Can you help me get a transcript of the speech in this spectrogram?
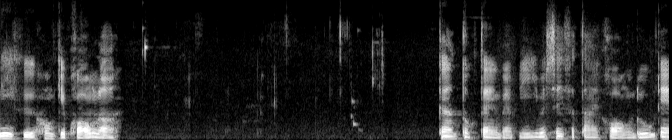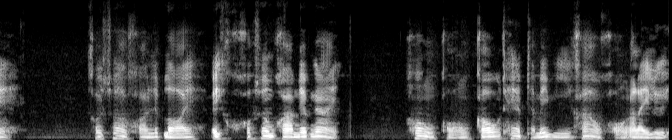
นี่คือห้องเก็บของเหรอ การตกแต่งแบบนี้ไม่ใช่สไตล์ของดูแน่ เขาชอบความเรียบร้อย เอ้ยเขาชอบความเรียบง่าย ห้องของเขาแทบจะไม่มีข้าวของอะไรเลย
